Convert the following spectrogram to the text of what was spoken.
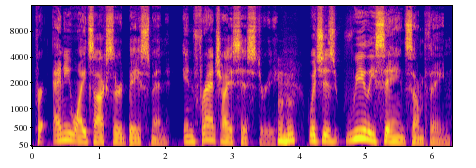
for any White Sox third baseman in franchise history, mm-hmm. which is really saying something,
